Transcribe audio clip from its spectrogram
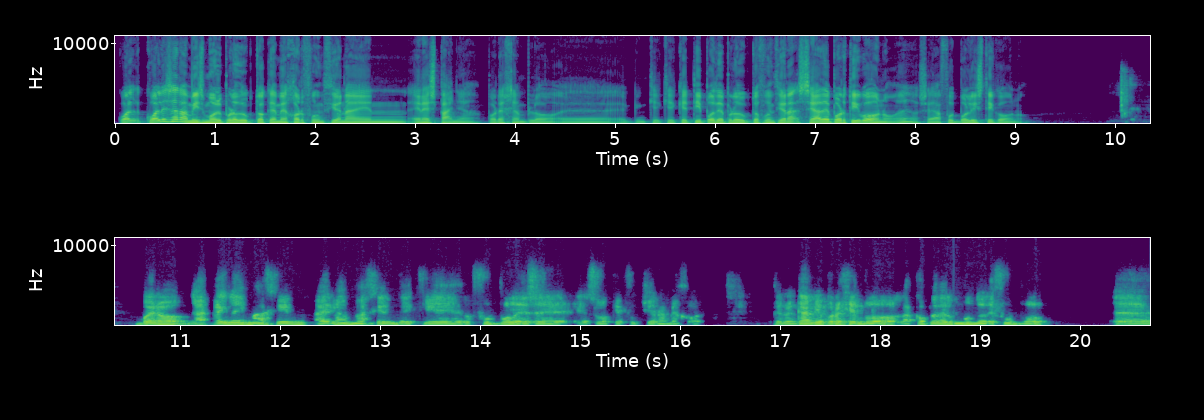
¿Cuál, es ahora mismo el producto que mejor funciona en, España, por ejemplo? Eh, ¿qué, tipo de producto funciona? Sea deportivo o no, ¿eh? o sea futbolístico o no. Bueno, hay la imagen, hay la imagen de que el fútbol es, es lo que funciona mejor. Pero en cambio, por ejemplo, la Copa del Mundo de Fútbol, eh,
